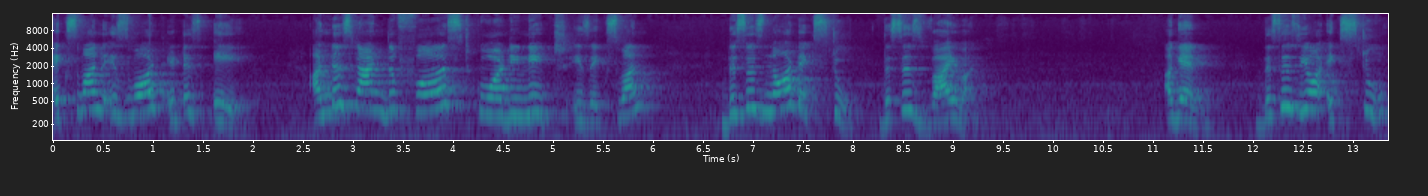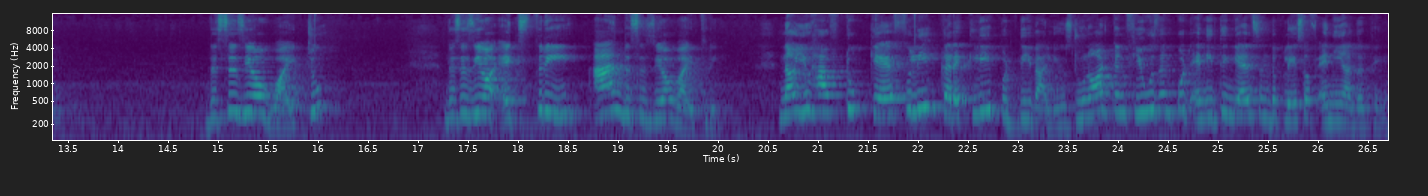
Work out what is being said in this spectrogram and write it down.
x1 is what? It is a Understand the first coordinate is x1. This is not x2. This is y1. Again, this is your x2. This is your y2. This is your x3 and this is your y3. Now you have to carefully correctly put the values. Do not confuse and put anything else in the place of any other thing.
